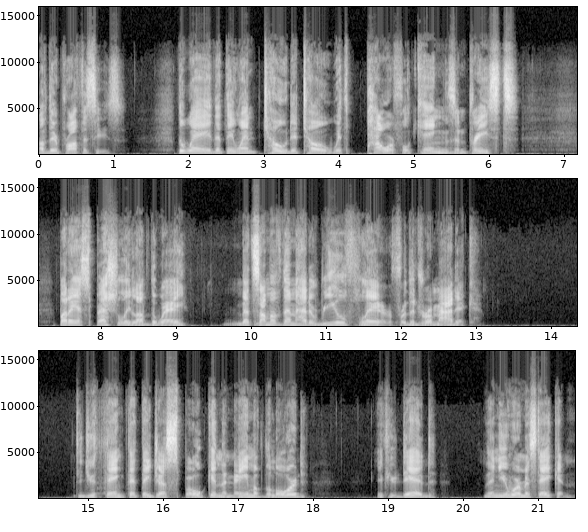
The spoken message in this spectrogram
of their prophecies, the way that they went toe to toe with powerful kings and priests. But I especially loved the way that some of them had a real flair for the dramatic. Did you think that they just spoke in the name of the Lord? If you did, then you were mistaken.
